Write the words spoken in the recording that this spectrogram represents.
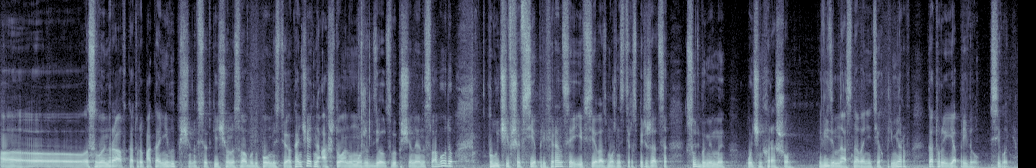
э, свой нрав, который пока не выпущено все-таки еще на свободу полностью и окончательно. А что оно может делать, выпущенное на свободу? Получившая все преференции и все возможности распоряжаться судьбами, мы очень хорошо видим на основании тех примеров, которые я привел сегодня.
